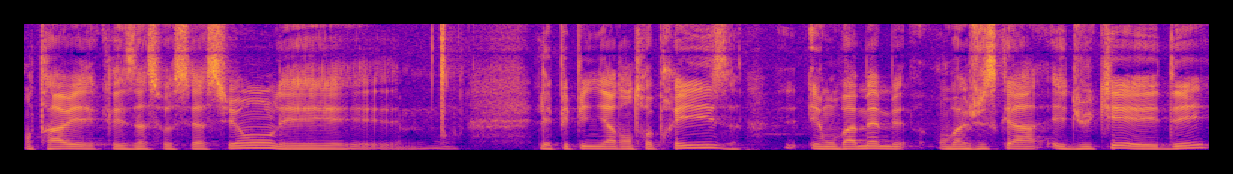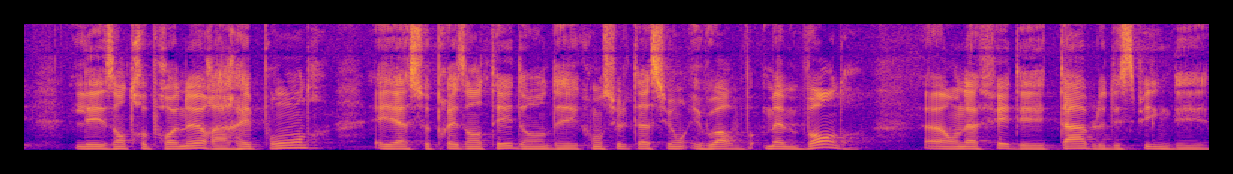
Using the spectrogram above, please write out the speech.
on travaille avec les associations, les, les pépinières d'entreprise, et on va même, on va jusqu'à éduquer et aider les entrepreneurs à répondre et à se présenter dans des consultations et voire même vendre euh, on a fait des tables, des speaks, des,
